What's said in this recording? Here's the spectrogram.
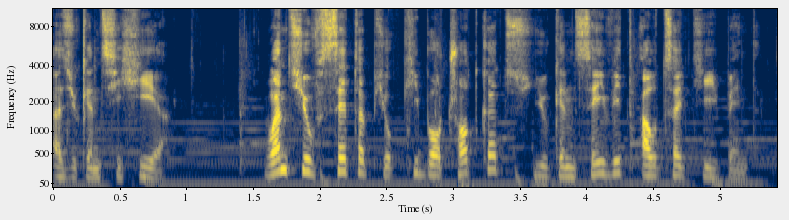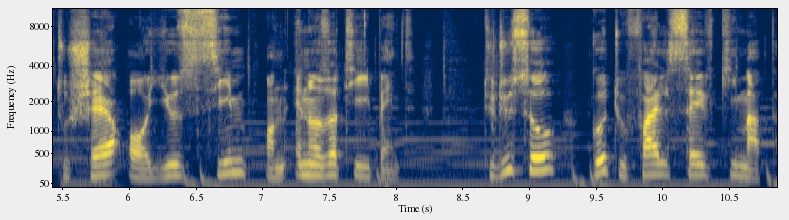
as you can see here. Once you've set up your keyboard shortcuts, you can save it outside TVPaint to share or use theme on another TVPaint. To do so, go to File Save Key Map.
